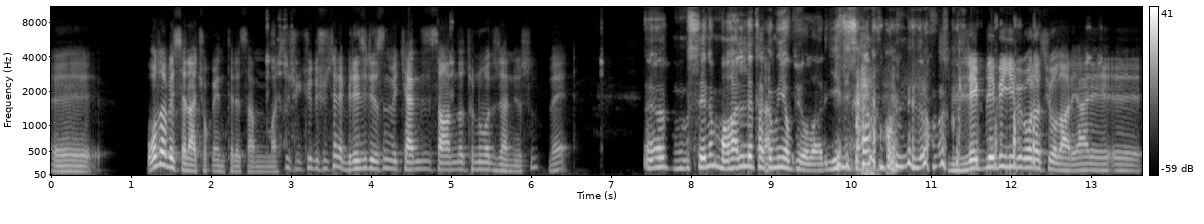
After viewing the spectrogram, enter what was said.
E, o da mesela çok enteresan bir maçtı. Çünkü düşünsene Brezilya'sın ve kendi sahanda turnuva düzenliyorsun ve Evet, senin mahalle takımı yapıyorlar. 7 tane gol nedir ama? Leblebi gibi gol atıyorlar yani. E,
